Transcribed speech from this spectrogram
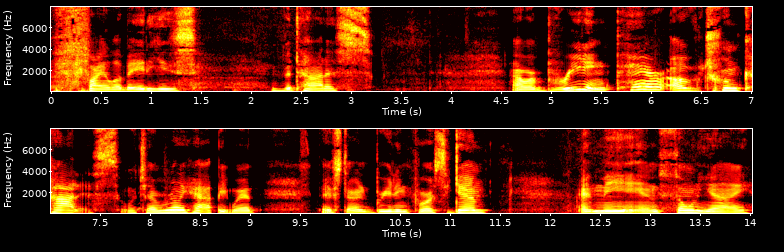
Phyllobates Vittatus, Our breeding pair of truncatus, which I'm really happy with. They've started breeding for us again. And the anthonyi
